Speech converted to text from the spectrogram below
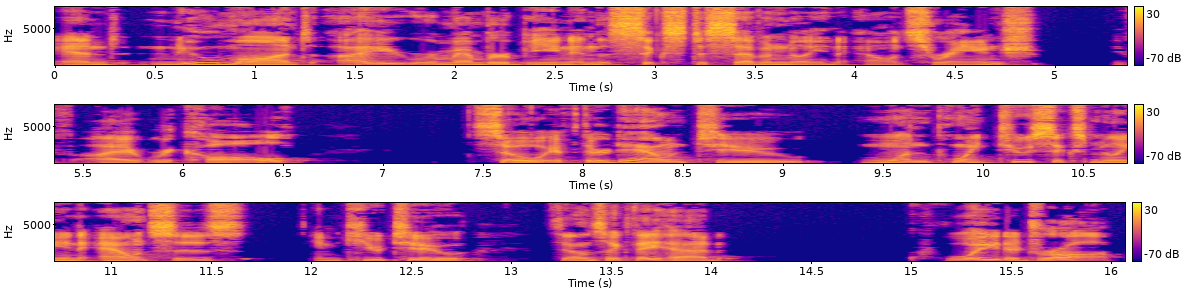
And Newmont, I remember being in the six to seven million ounce range, if I recall. So if they're down to 1.26 million ounces in Q2, sounds like they had quite a drop.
